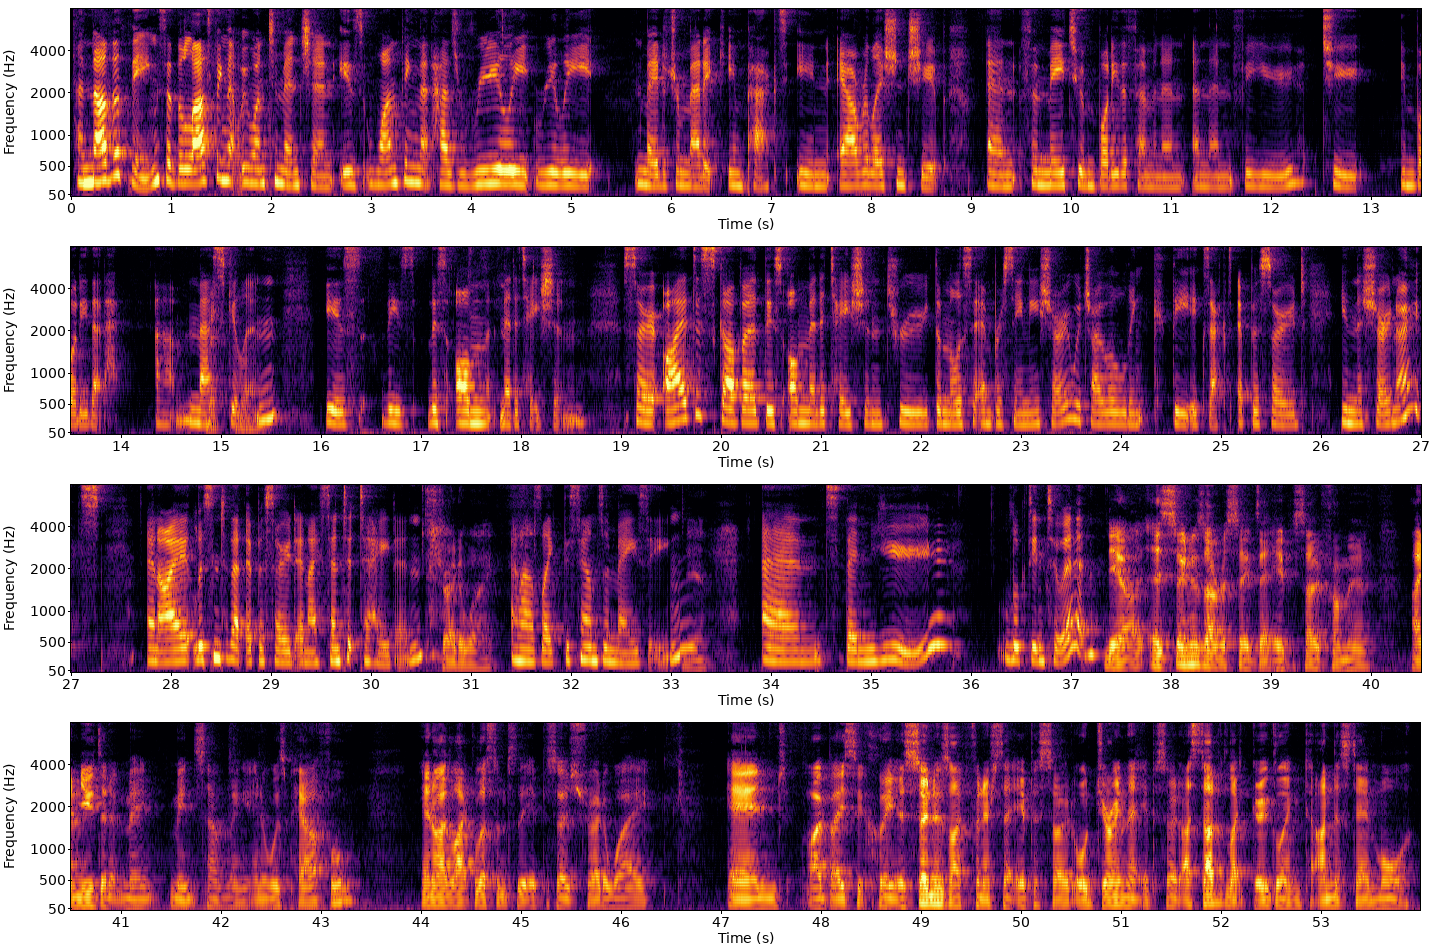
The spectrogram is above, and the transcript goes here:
Another thing, so the last thing that we want to mention is one thing that has really, really made a dramatic impact in our relationship and for me to embody the feminine and then for you to embody that um, masculine, is these this om meditation so i discovered this om meditation through the melissa ambrosini show which i will link the exact episode in the show notes and i listened to that episode and i sent it to hayden Straight away. and i was like this sounds amazing Yeah. and then you looked into it Yeah, as soon as I received that episode from her, I knew that it meant meant something and it was powerful. And I like listened to the episode straight away. And I basically, as soon as I finished that episode or during that episode, I started like Googling to understand more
